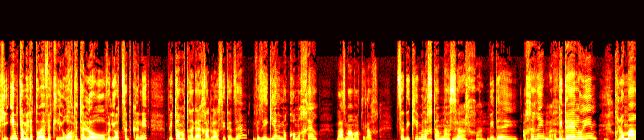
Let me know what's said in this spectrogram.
כי אם תמיד את אוהבת לראות נכון. את הלא ולהיות צדקנית, פתאום את רגע אחד לא עשית את זה, וזה הגיע ממקום אחר. ואז מה אמרתי לך? צדיקים מלאכתם נעשית נכון. בידי אחרים, או נכון. בידי אלוהים. נכון. כלומר,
